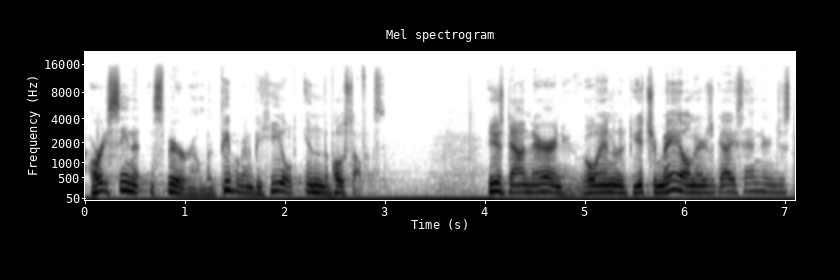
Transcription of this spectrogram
I've already seen it in the spirit realm, but people are going to be healed in the post office. You're just down there and you go in to get your mail, and there's a guy standing there and just,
